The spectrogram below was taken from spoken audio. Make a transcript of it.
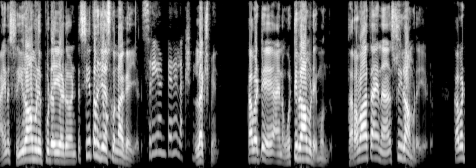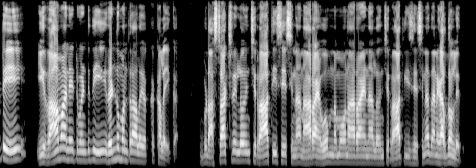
ఆయన శ్రీరాముడు ఎప్పుడయ్యాడు అంటే సీతను. చేసుకున్నాక అయ్యాడు శ్రీ అంటేనే లక్ష్మి. లక్ష్మిని. కాబట్టి ఆయన ఒట్టి రాముడే ముందు. తర్వాత ఆయన శ్రీరాముడు అయ్యాడు కాబట్టి ఈ రామ అనేటువంటిది రెండు మంత్రాల యొక్క కలయిక. ఇప్పుడు అష్టాక్షరిలో నుంచి రా తీసేసిన నారాయణ ఓం నమో నారాయణలో నుంచి రా తీసేసిన దానికి అర్థం లేదు.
